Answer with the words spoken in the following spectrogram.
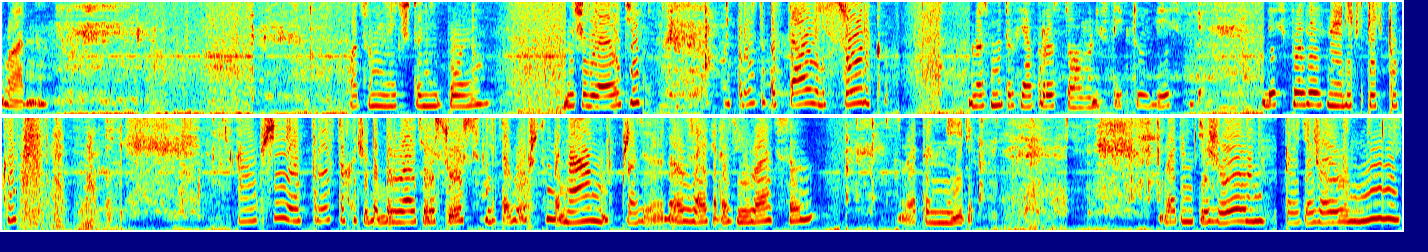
Ладно. Пацаны, я что не понял. Вы что делаете? Просто поставили 40 просмотров, я просто вам респектую весь бесполезная респектука. А вообще я просто хочу добывать ресурсы для того, чтобы нам продолжать развиваться в этом мире этом тяжелом, тяжелом мире,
